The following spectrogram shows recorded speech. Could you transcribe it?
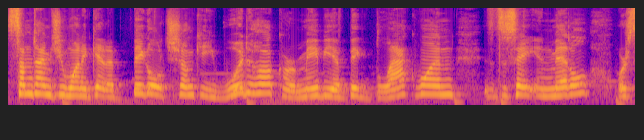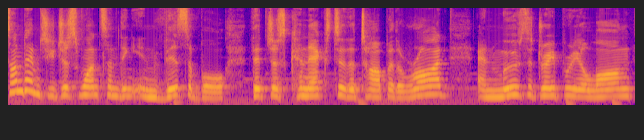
Sometimes you want to get a big old chunky wood hook or maybe a big black one to say in metal or sometimes you just want something invisible that just connects to the top of the rod and moves the drapery along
